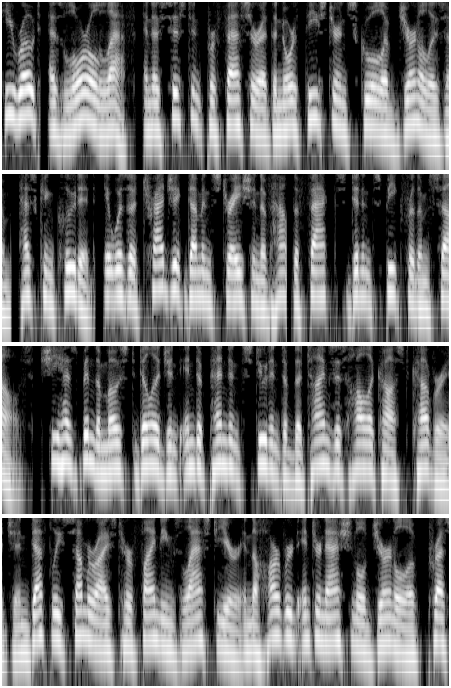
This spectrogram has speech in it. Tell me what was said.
He wrote, as Laurel Leff, an assistant professor at the Northeastern School of Journalism, has concluded, it was a tragic demonstration of how the facts didn't speak for themselves. She has been the most diligent independent student of the Times's Holocaust coverage and deftly summarized her findings last year in the Harvard International Journal of Press,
